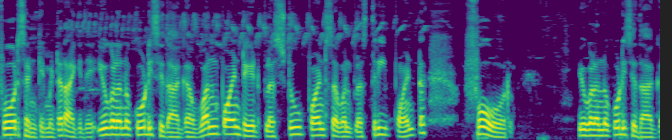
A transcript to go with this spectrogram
four centimetre ಆಗಿದೆ. ಇವುಗಳನ್ನು ಕೂಡಿಸಿದಾಗ one point eight plus two point seven plus three point four. ಇವುಗಳನ್ನು ಕೂಡಿಸಿದಾಗ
